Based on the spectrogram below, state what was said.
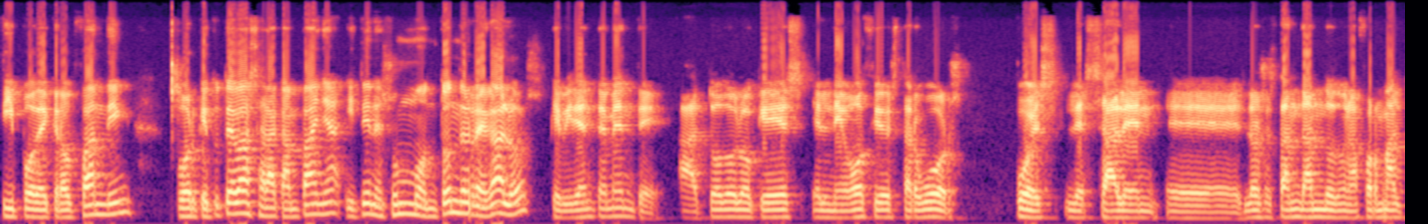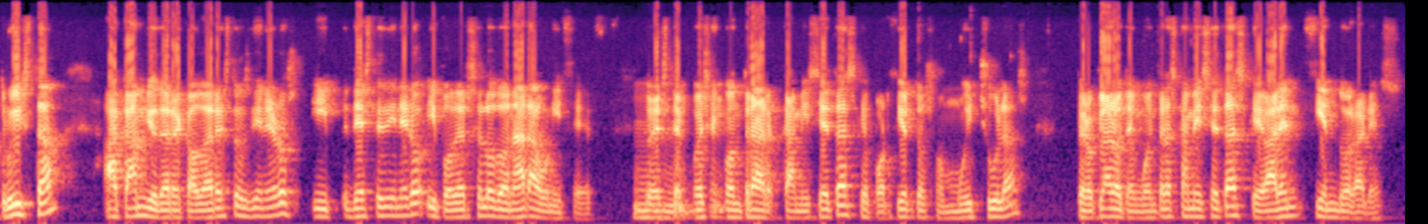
tipo de crowdfunding, porque tú te vas a la campaña y tienes un montón de regalos que evidentemente a todo lo que es el negocio de Star Wars pues les salen, eh, los están dando de una forma altruista a cambio de recaudar estos dineros y de este dinero y podérselo donar a UNICEF. Entonces te puedes encontrar camisetas que por cierto son muy chulas, pero claro, te encuentras camisetas que valen 100 dólares.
